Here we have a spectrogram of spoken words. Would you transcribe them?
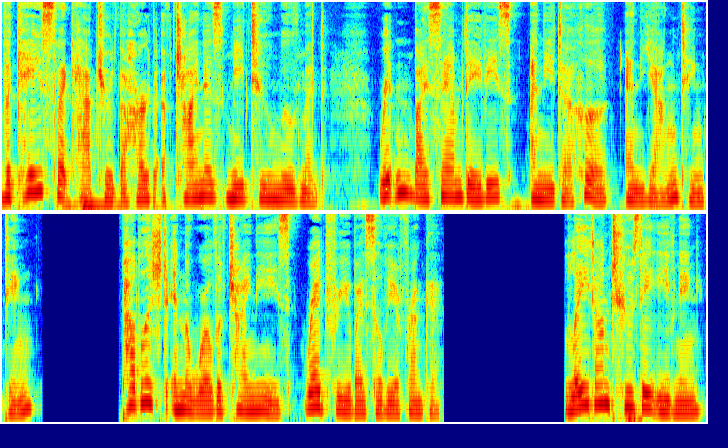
The Case That Captured the Heart of China's Me Too Movement, written by Sam Davies, Anita He, and Yang Tingting. Published in the World of Chinese, read for you by Sylvia Franke. Late on Tuesday evening,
